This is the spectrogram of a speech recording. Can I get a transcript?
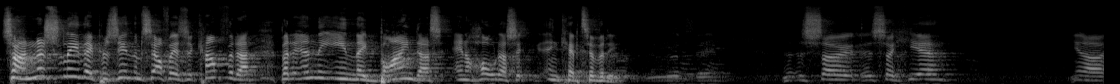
So initially they present themselves as a comforter, but in the end they bind us and hold us in captivity. So, so here, you know,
